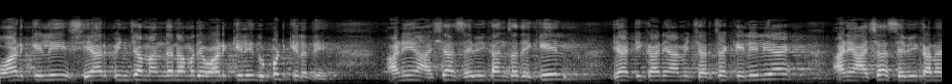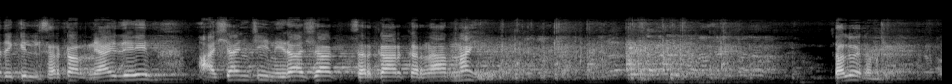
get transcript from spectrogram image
वाढ केली. सी आर पीच्या मानधनामध्ये वाढ केली दुप्पट केलं ते. आणि आशा सेविकांचं देखील या ठिकाणी आम्ही चर्चा केलेली आहे. आणि आशा सेविकांना देखील सरकार न्याय देईल. आशांची निराशा सरकार करणार नाही. चालू आहे ना म्हणजे?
